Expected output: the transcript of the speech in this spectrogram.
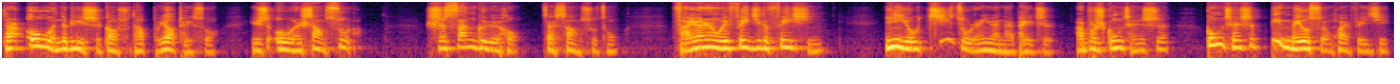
但是欧文的律师告诉他不要退缩，于是欧文上诉了。十三个月后，在上诉中，法院认为飞机的飞行应由机组人员来配置，而不是工程师。工程师并没有损坏飞机，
